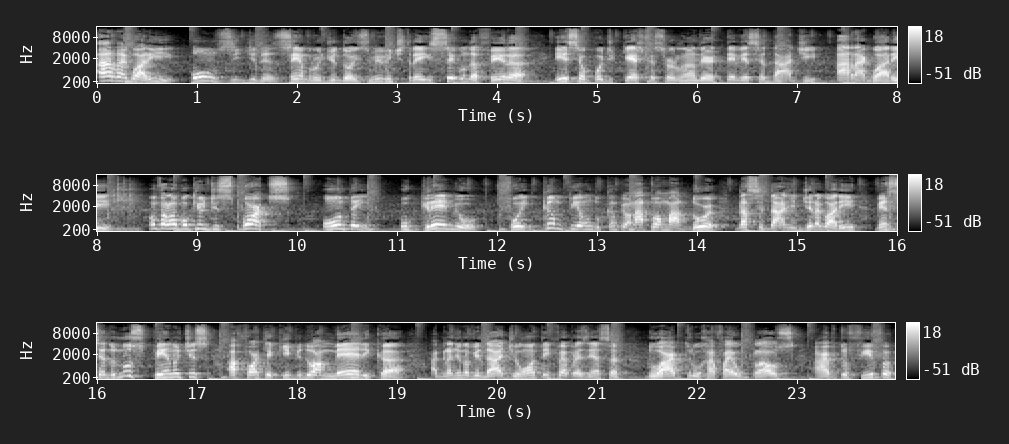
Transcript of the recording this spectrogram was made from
Araguari, 11 de dezembro de 2023, segunda-feira. Esse é o podcast Professor Lander, TV Cidade Araguari. Vamos falar um pouquinho de esportes. Ontem, o Grêmio foi campeão do campeonato amador da cidade de Araguari, vencendo nos pênaltis a forte equipe do América. A grande novidade ontem foi a presença do árbitro Rafael Klaus, árbitro FIFA,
